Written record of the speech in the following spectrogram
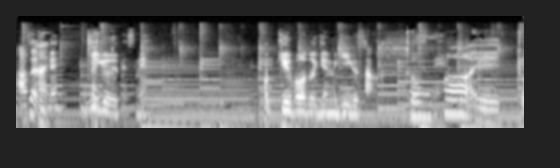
あ、そうですね。ギグですね。呼吸ボードゲームギグさんであと。は、えっと、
